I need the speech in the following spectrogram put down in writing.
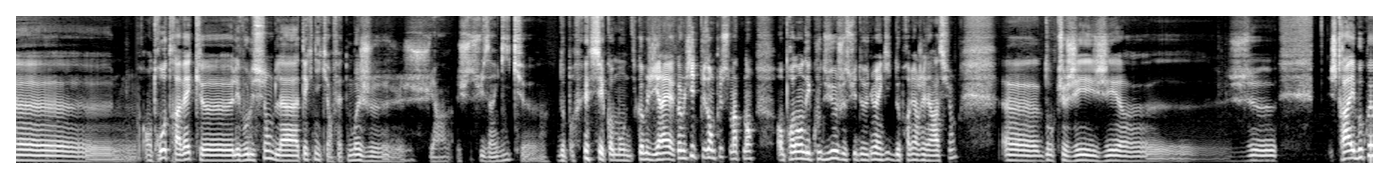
Euh, entre autres avec euh, l'évolution de la technique en fait. Moi je, je, suis, un, je suis un geek euh, de c'est comme on, comme je dirais comme je dis de plus en plus maintenant en prenant des coups de vieux, je suis devenu un geek de première génération. donc j'ai j'ai je je travaille beaucoup.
